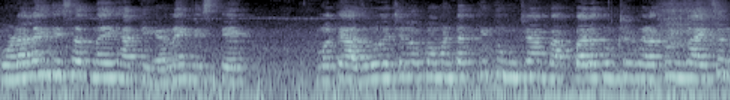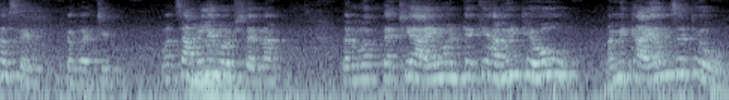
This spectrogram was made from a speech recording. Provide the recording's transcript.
कोणालाही दिसत नाही ह्या तिघांनाही दिसते. मग ते आजूबाजूचे लोक म्हणतात की तुमच्या बाप्पाला तुमच्या घरातून जायचं नसेल कदाचित. मग चांगली. गोष्ट आहे ना. तर मग त्याची आई म्हणते की आम्ही ठेवू आम्ही कायमचं ठेवू.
